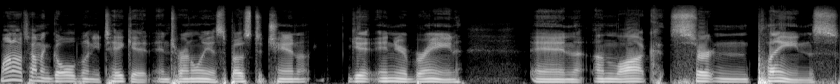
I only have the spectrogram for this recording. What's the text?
monoatomic gold when you take it internally is supposed to channel get in your brain and unlock certain planes,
